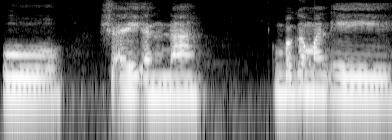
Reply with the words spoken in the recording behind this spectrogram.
o siya ay ano na, kumbaga man eh,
